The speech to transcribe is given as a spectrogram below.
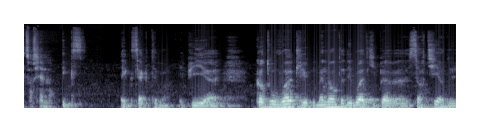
essentiellement. Exactement. Et puis, quand on voit que maintenant, tu as des boîtes qui peuvent euh, sortir du,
